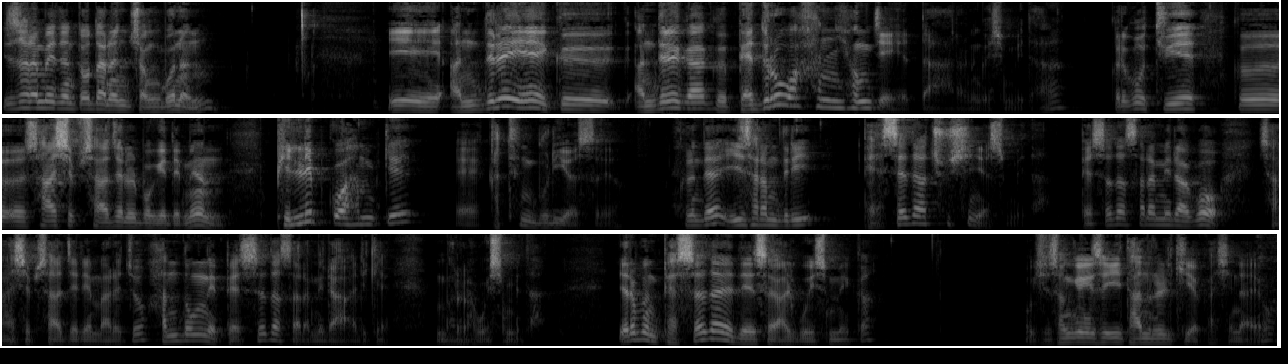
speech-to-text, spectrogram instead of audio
이 사람에 대한 또 다른 정보는 이 안드레의 그 안드레가 그 베드로와 한 형제였다라는 것입니다. 그리고 뒤에 그 44절을 보게 되면 빌립과 함께 예, 같은 무리였어요. 그런데 이 사람들이 베세다 출신이었습니다. 베세다 사람이라고 44절에 말하죠. 한 동네 베세다 사람이라 이렇게 말을 하고 있습니다. 여러분 베세다에 대해서 알고 있습니까? 혹시 성경에서 이 단어를 기억하시나요?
